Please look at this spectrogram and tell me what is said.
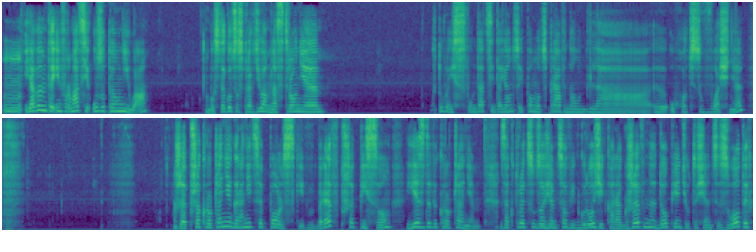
Mm, ja bym te informacje uzupełniła, bo z tego co sprawdziłam na stronie którejś z fundacji dającej pomoc prawną dla y, uchodźców właśnie. że przekroczenie granicy Polski wbrew przepisom jest wykroczeniem, za które cudzoziemcowi grozi kara grzywny do 5 tysięcy złotych.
